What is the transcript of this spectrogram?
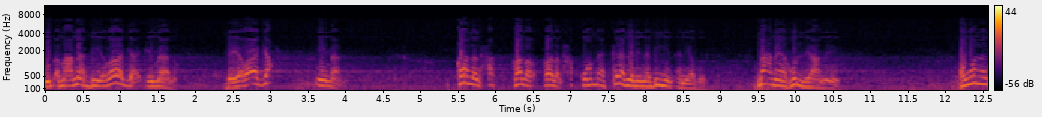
يبقى معناه بيراجع إيمانه. بيراجع إيمانه. قال الحق قال قال الحق وما كان لنبي أن يغل. معنى يغل يعني إيه؟ اولا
